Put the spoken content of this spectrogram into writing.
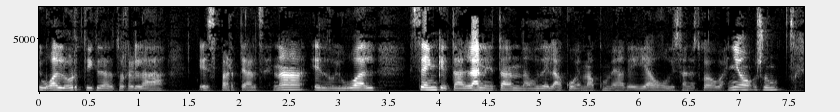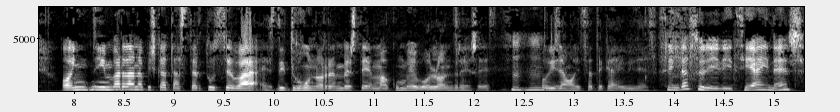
igual hortik datorrela ez parte hartzena, edo igual zeinketa lanetan daudelako emakumeak gehiago izanezko baino, oso, oain inbardana pixka aztertu zeba ez ditugun horren beste emakume bolondrez, ez? Hori izango izateka adibidez. Zein da zure iritzia, Inez?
